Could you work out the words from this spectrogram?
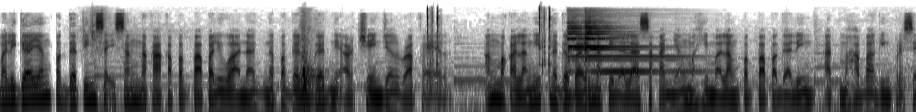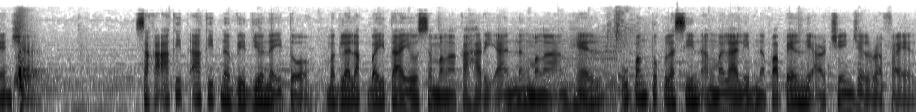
Maligayang pagdating sa isang nakakapagpapaliwanag na paggalugad ni Archangel Raphael, ang makalangit na gabay na kilala sa kanyang mahimalang pagpapagaling at mahabaging presensya. Sa kaakit-akit na video na ito, maglalakbay tayo sa mga kaharian ng mga anghel upang tuklasin ang malalim na papel ni Archangel Raphael.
